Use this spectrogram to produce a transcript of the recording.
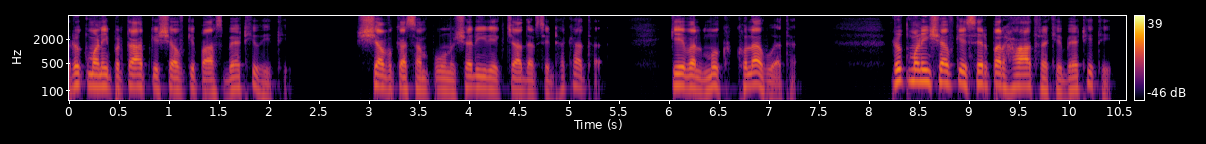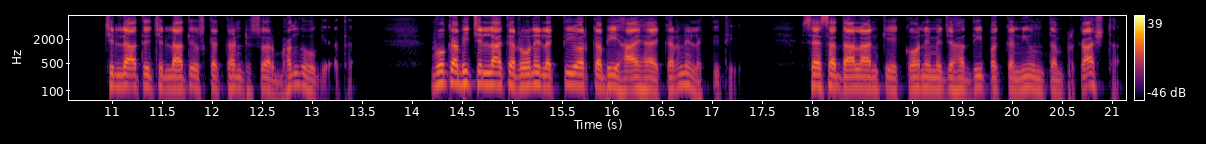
रुक्मणी प्रताप के शव के पास बैठी हुई थी। शव का संपूर्ण शरीर एक चादर से ढका था। केवल मुख खुला हुआ था। रुक्मणी शव के सिर पर हाथ रखे बैठी थी। चिल्लाते चिल्लाते उसका कंठ स्वर भंग हो गया था। वो कभी चिल्लाकर रोने लगती और कभी हाय हाय करने लगती थी। सहसा दालान के एक कोने में जहाँ दीपक का न्यूनतम प्रकाश था,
